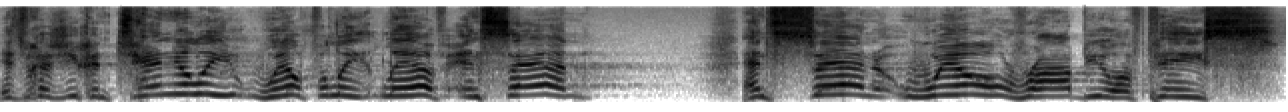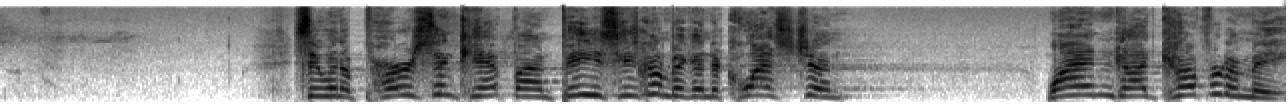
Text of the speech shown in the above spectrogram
is because you continually, willfully live in sin. And sin will rob you of peace. See, when a person can't find peace, he's going to begin to question why hadn't God comforted me?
